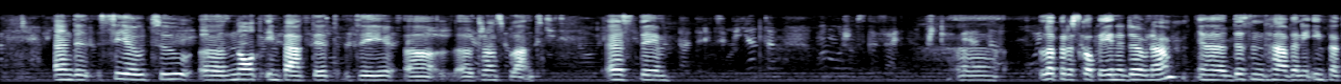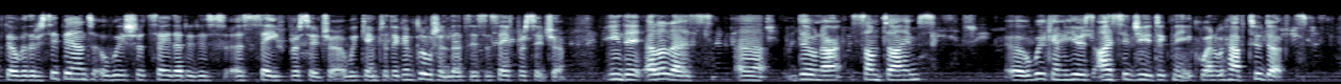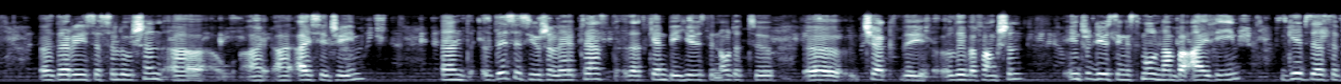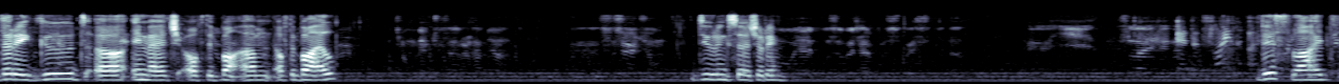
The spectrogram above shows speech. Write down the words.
And the CO2 uh, not impacted the uh, uh, transplant. As the uh, laparoscopy in a donor uh, doesn't have any impact over the recipient, we should say that it is a safe procedure. We came to the conclusion that it's a safe procedure. In the LLS uh, donor, sometimes uh, we can use ICG technique when we have two ducts. Uh, there is a solution, uh, ICG, and this is usually a test that can be used in order to uh, check the liver function. Introducing a small number IV gives us a very good uh, image of the, um, of the bile during surgery. This slide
